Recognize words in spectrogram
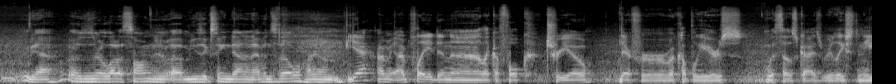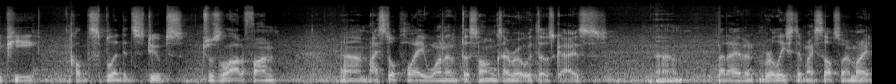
Yeah. Was there a lot of song uh, music scene down in Evansville? I Yeah, I mean, I played in a, like a folk trio there for a couple years with those guys. We released an EP called Splendid Stoops, which was a lot of fun. Um, I still play one of the songs I wrote with those guys, um, but I haven't released it myself, so I might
